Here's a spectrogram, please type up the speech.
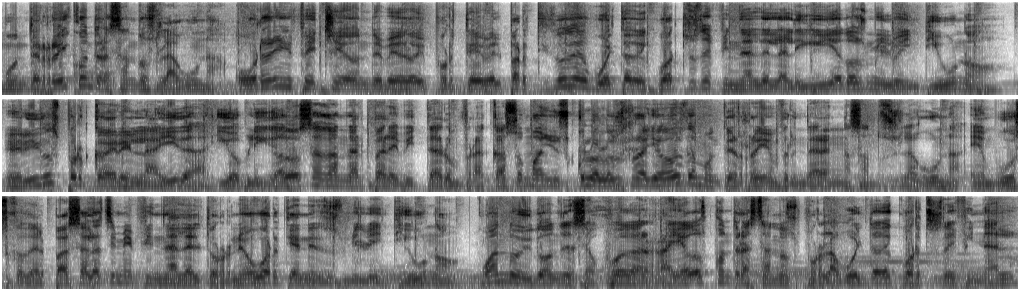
Monterrey contra Santos Laguna, horario y fecha donde ver hoy por TV el partido de vuelta de cuartos de final de la liguilla 2021. Heridos por caer en la ida y obligados a ganar para evitar un fracaso mayúsculo, los rayados de Monterrey enfrentarán a Santos Laguna en busca del pase a la semifinal del torneo Guardianes 2021. ¿Cuándo y dónde se juega Rayados contra Santos por la vuelta de cuartos de final?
